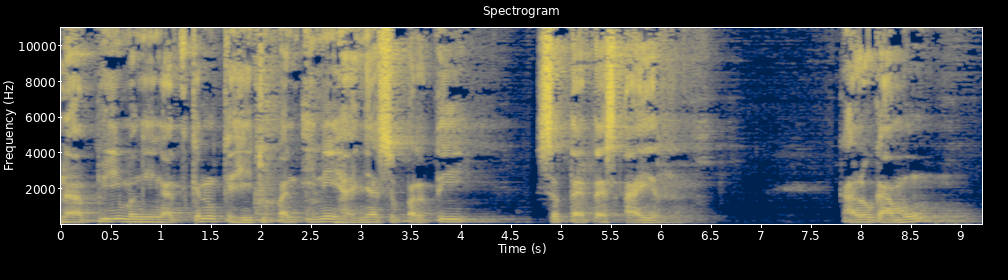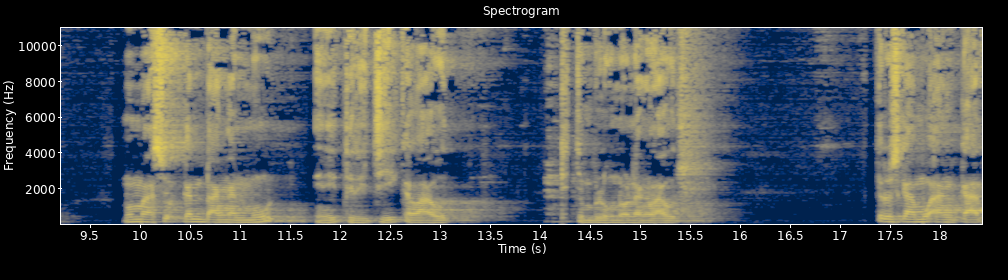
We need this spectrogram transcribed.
Nabi mengingatkan kehidupan ini hanya seperti setetes air Kalau kamu memasukkan tanganmu ini diriji ke laut dicemplung nonang laut terus kamu angkat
